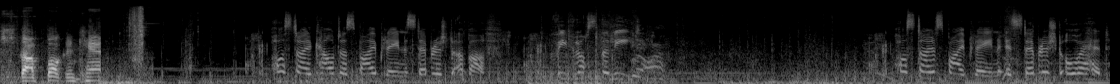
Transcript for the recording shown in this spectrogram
Stop fucking can. Hostile counter spy plane established above. We've lost the lead. Hostile spy plane established overhead.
